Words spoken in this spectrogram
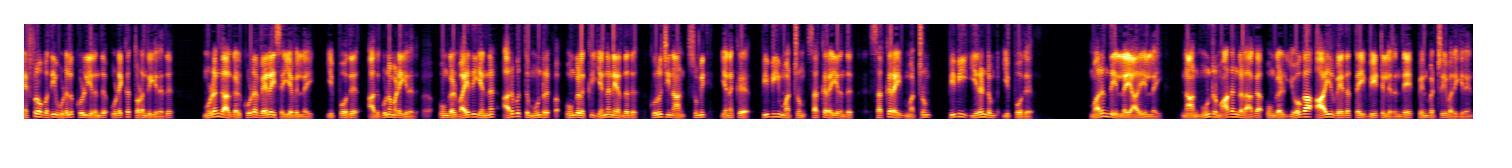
நெஃப்ரோபதி உடலுக்குள் இருந்து உடைக்கத் தொடங்குகிறது. முழங்கால்கள் கூட வேலை செய்யவில்லை. இப்போது அது குணமடைகிறது. உங்கள் வயது என்ன? அறுபத்து மூன்று. உங்களுக்கு என்ன நேர்ந்தது? குருஜி நான் சுமிக் எனக்கு பிபி மற்றும் சர்க்கரை இருந்து சர்க்கரை மற்றும் பிபி இரண்டும் இப்போது. மருந்து இல்லையா? இல்லை. நான் மூன்று மாதங்களாக உங்கள் யோகா ஆயுர்வேதத்தை வீட்டிலிருந்தே பின்பற்றி வருகிறேன்.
